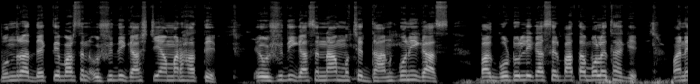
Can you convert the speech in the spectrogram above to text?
বন্ধুরা দেখতে পাচ্ছেন ওষুধি গাছটি আমার হাতে। এই ওষুধি গাছের নাম হচ্ছে ধানকুনি গাছ বা গটুলি গাছের পাতা বলে থাকে। মানে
